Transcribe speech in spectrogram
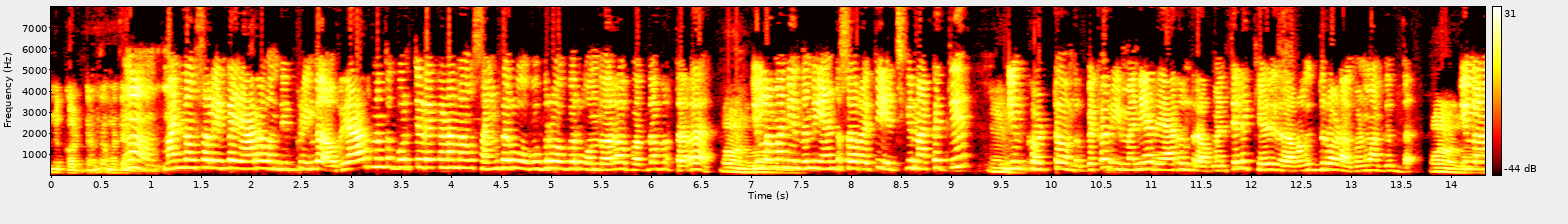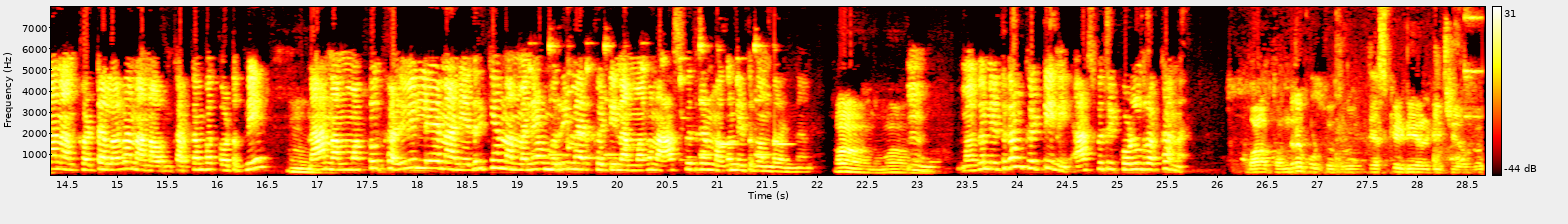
ಇನ್ನು ಕೊಟ್ಟಂದ್ರೆ ಮತ್ತೆ ಹ್ಮ್ ಮೊನ್ನೊಂದ್ಸಲ ಹಿಂಗ ಯಾರ ಒಂದಿಬ್ರು ಹಿಂಗ ಅವ್ರ ಯಾರನ್ನಂತ ಗೊತ್ತಿಡೆ ಕಣ ನಾವ್ ಸಂಘದವ್ರು ಒಬ್ಬೊಬ್ರು ಒಬ್ಬರು ಒಂದ್ ವಾರ ಬರ್ದ ಬರ್ತಾರ. ಇಲ್ಲ ಇಲ್ಲಮ್ಮ ನಿಂದ ಎಂಟು ಸಾವಿರ ಐತಿ ಹೆಚ್ಚಿಗೆ ನಾಕೈತಿ ನೀನ್ ಕಟ್ಟು ಅಂದ್ರ. ಬೇಕಾದ್ರೆ ಈ ಮನೆಯವ್ರ ಅಂದ್ರ ಅವ್ರ ಮಂತೆಲೆ ಕೇಳಿದ್ರ ಅವ್ರ ಇದ್ರೋಡ ಗಣವಾಗಿದ್ದ ಇಲ್ಲನ ಇಲ್ಲ ನಾನ್ ಕಟ್ಟಲ್ಲ ನಾನ್ ಅವ್ರನ್ನ ಕರ್ಕೊಂಬ ಕೊಟ್ಟದ್ನಿ. ನಾನ್ ನನ್ ಮಕ್ಳು ಕಳಿವಿಲ್ಲೇ ನಾನ್ ಎದರಿಕೆ ನನ್ ಮನೆಯವ್ರ ಮರಿ ಮ್ಯಾಲ ಕಟ್ಟಿ ನನ್ ಮಗನ ಆಸ್ಪತ್ರೆ ಮಗನ್ ಇಟ್ಕೊಂಡ ನಾನು. ಹ್ಮ್ ಹ್ಮ್. ಮಗನ್ ಇಟ್ಕೊಂಡ್ ಕಟ್ಟಿನಿ ಆಸ್ಪತ್ರೆ ಕೊಡಲ್ ರೊಕ್ಕನ. ಬಹಳ ತೊಂದರೆ ಕೊಡ್ತಿದ್ರು S K D R D P ಅವರು.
